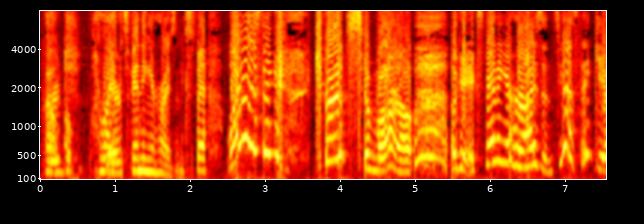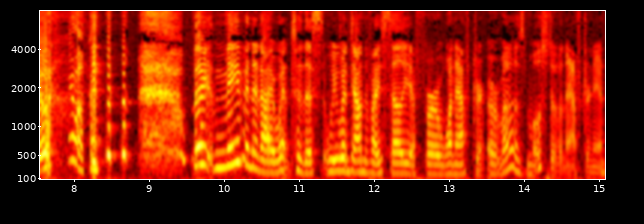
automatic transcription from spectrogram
Courage. oh, oh, hori- expanding your horizons. Expand. Why did I think tomorrow? Okay, expanding your horizons. Yes, thank you. You're welcome. But Maven and I went to this. We went down to Visalia for one after, or well, it was most of an afternoon,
